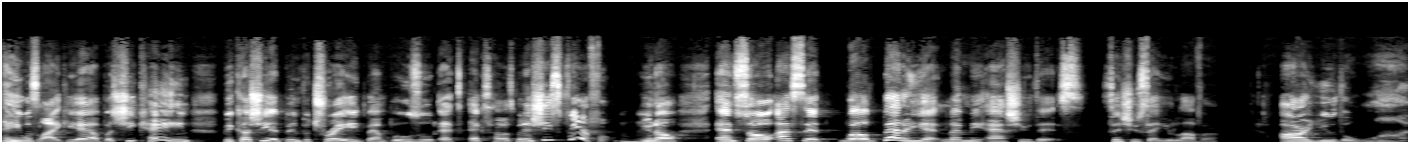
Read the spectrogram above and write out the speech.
and he was like yeah but she came because she had been betrayed bamboozled ex- ex-husband and she's fearful mm-hmm. you know and so i said well better yet let me ask you this since you say you love her are you the one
